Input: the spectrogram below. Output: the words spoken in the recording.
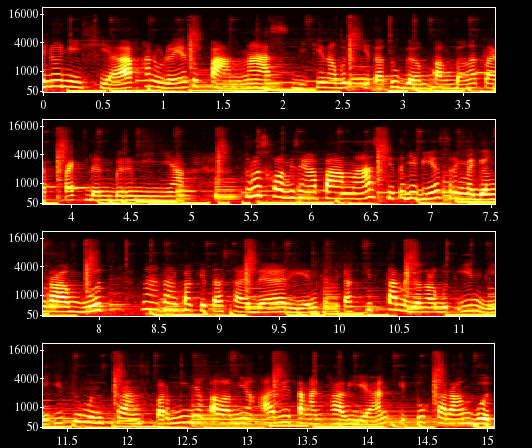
Indonesia, kan udahnya tuh panas, bikin rambut kita tuh gampang banget lepek dan berminyak. Terus kalau misalnya panas, kita jadinya sering megang rambut. Nah, tanpa kita sadarin, ketika kita megang rambut ini, itu mentransfer minyak alami yang ada di tangan kalian itu ke rambut.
